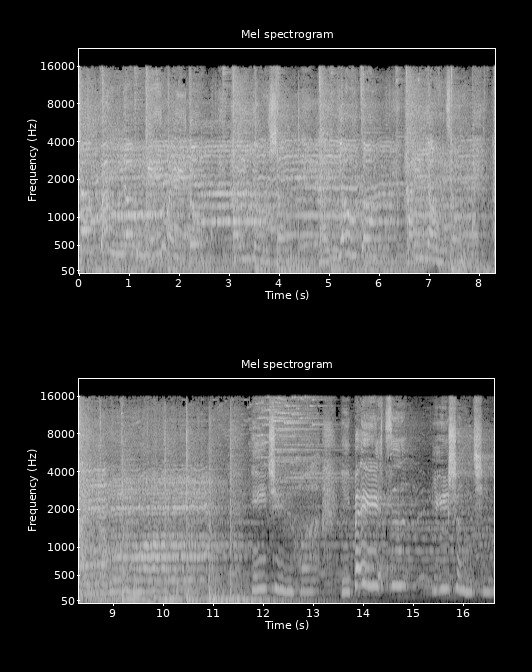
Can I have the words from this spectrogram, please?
伤朋友你会懂，还有伤，还有痛，还要走，还要我。一句话，一辈子，一生情。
